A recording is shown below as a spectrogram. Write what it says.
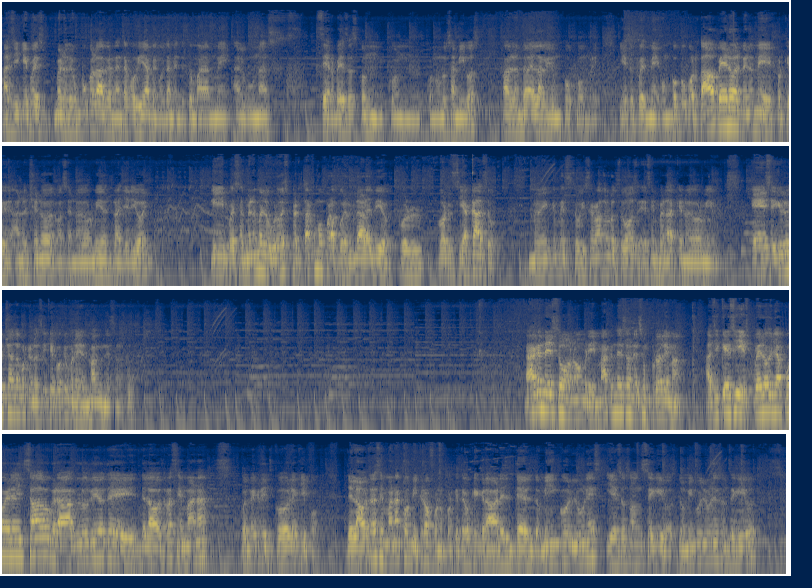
Así que pues, bueno, tengo un poco la garganta jodida, vengo también de tomarme algunas cervezas con, con, con unos amigos hablando de la vida un poco, hombre. Y eso pues me dejó un poco cortado, pero al menos me, porque anoche no, o sea, no he dormido entre ayer y hoy. Y pues al menos me logró despertar como para poder grabar el video, por, por si acaso. Me ven que me estoy cerrando los ojos, es en verdad que no he dormido. Eh, seguir luchando porque no sé qué Pokémon es Magneson. Magneson, hombre, Magneson es un problema. Así que sí, espero ya poder el sábado grabar los videos de, la otra semana. Pues me criticó el equipo. De la otra semana con micrófono, porque tengo que grabar el del domingo, lunes y esos son seguidos. Domingo y lunes son seguidos.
